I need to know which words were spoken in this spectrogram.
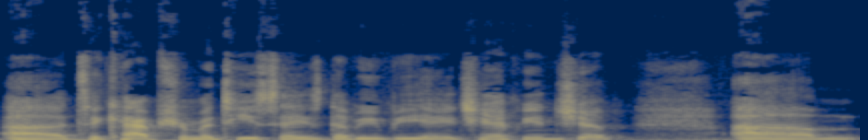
uh, to capture Matthysse's WBA championship. Um,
